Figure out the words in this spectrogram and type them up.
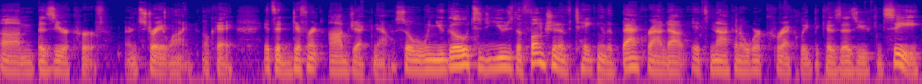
um, Bezier curve and straight line, okay? It's a different object now. So when you go to use the function of taking the background out, it's not gonna work correctly because as you can see,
